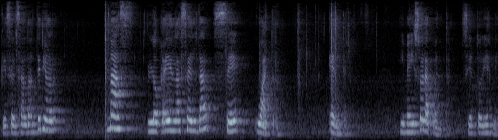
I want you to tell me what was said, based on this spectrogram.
que es el saldo anterior, más lo que hay en la celda C4. enter. Y me hizo la cuenta, 110.000.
